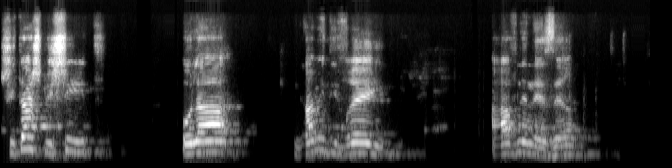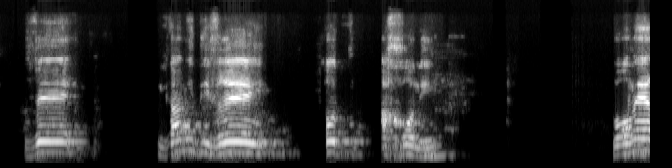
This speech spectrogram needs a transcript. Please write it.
שיטה שלישית עולה גם מדברי אבנה נזר וגם מדברי עוד אחרונים, ואומר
